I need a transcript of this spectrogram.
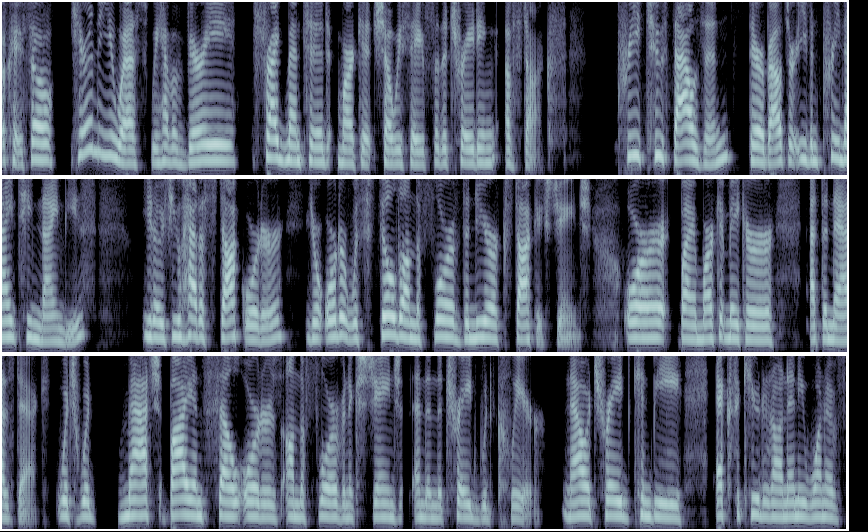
Okay, so here in the US, we have a very fragmented market, shall we say, for the trading of stocks pre 2000, thereabouts, or even pre 1990s, you know, if you had a stock order, your order was filled on the floor of the New York Stock Exchange or by a market maker at the NASDAQ, which would match buy and sell orders on the floor of an exchange, and then the trade would clear. Now, a trade can be executed on any one of,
